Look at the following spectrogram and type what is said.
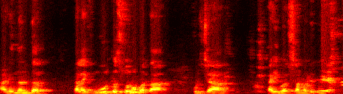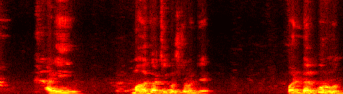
आणि नंतर त्याला एक मूर्त स्वरूप आता पुढच्या काही वर्षामध्ये मिळेल. आणि महत्वाची गोष्ट म्हणजे पंढरपूरहून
